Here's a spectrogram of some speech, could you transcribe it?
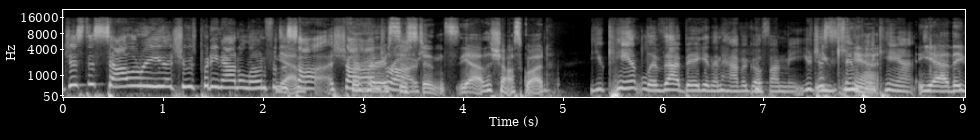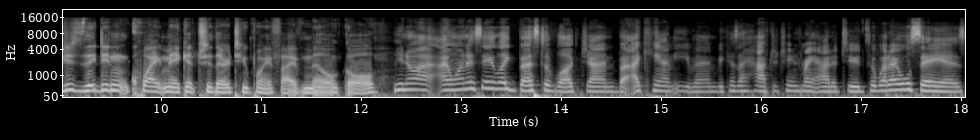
just the salary that she was putting out alone for the Yeah, Shah, Shah for her entourage. assistants. Yeah, the Shah Squad. You can't live that big and then have a GoFundMe. You just You simply can't. can't. Yeah, they just they didn't quite make it to their 2.5 mil goal. You know, I, I want to say like best of luck, Jen, but I can't even because I have to change my attitude. So what I will say is,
